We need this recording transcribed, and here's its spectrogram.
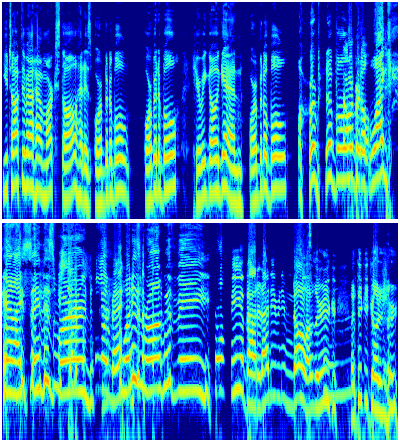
You talked about how Marc Staal had his orbitable, orbitable, here we go again, orbitable, orbitable. Orbital. Why can't I say this word? More, man. What is wrong with me? told me about it. I didn't even know. I was like, "Hey, I think he got his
